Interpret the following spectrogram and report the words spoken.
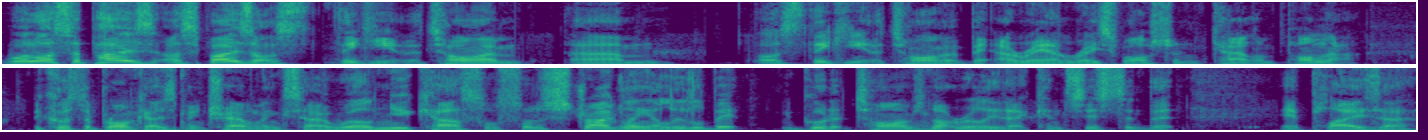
Well, I suppose I suppose I was thinking at the time. Um, I was thinking at the time about, around Reece Walsh and Kalyn Ponga because the Broncos have been travelling so well. Newcastle sort of struggling a little bit, good at times, not really that consistent. That it plays a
